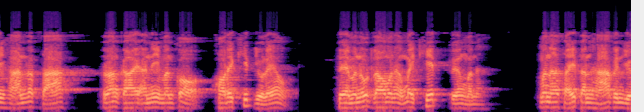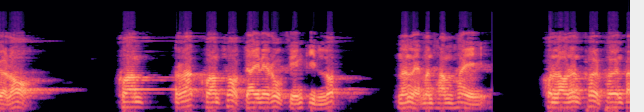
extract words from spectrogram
ริหารรักษา ร่างกายอันนี้มันก็พอได้คิดอยู่แล้ว แต่มนุษย์เรามันถึงไม่คิดเรื่องมันนะมันอาศัยตัณหาเป็นเหยื่อล่อความรักความชอบใจในรูปเสียงกลิ่นรสนั่นแหละมันทำให้ คนเรานั้นเพลิดเพลินไป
